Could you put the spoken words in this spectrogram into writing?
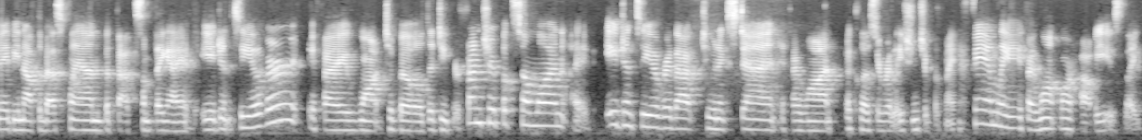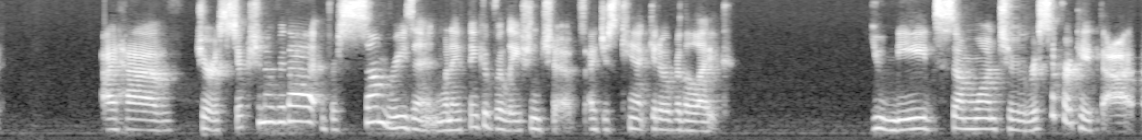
maybe not the best plan but that's something i have agency over. If i want to build a deeper friendship with someone i have agency over that to an extent. If i want a closer relationship with my family if i want more hobbies like i have jurisdiction over that. And for some reason when i think of relationships i just can't get over the like you need someone to reciprocate that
